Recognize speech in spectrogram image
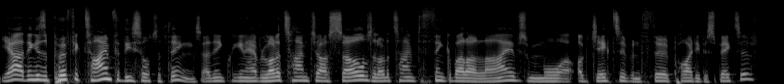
Yeah, I think it's a perfect time for these sorts of things. I think we can have a lot of time to ourselves, a lot of time to think about our lives from a more objective and third party perspective.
